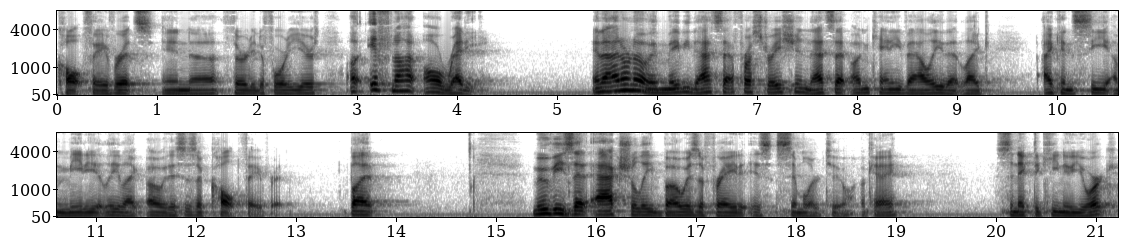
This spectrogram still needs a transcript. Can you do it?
cult favorites in uh, 30 to 40 years, uh, if not already. And I don't know, maybe that's that frustration, that's that uncanny valley that like I can see immediately like, oh, this is a cult favorite. But movies that actually Beau is Afraid is similar to, okay? Synecdoche, New York,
